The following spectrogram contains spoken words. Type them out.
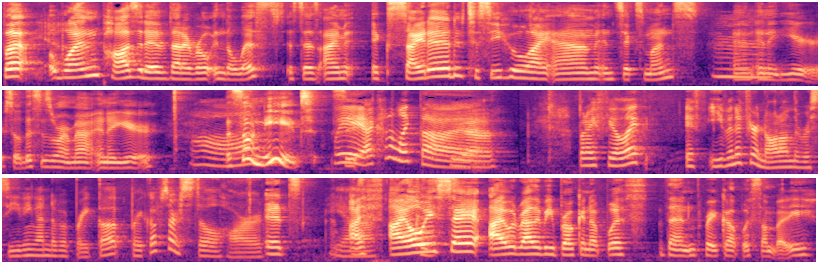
But one positive that I wrote in the list, it says, I'm excited to see who I am in six months and in a mm. year. So this is where I'm at in a year. Oh, It's so neat. wait, See- I kind of like that. yeah. But I feel like if even if you're not on the receiving end of a breakup, breakups are still hard. It's Yeah. I I always say I would rather be broken up with than break up with somebody.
